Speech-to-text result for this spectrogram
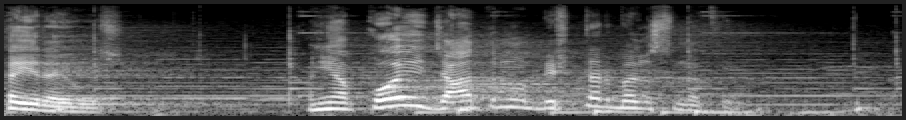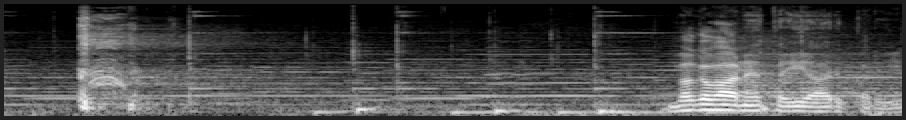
થઈ રહ્યું છે. અહીંયા કોઈ જાતનું ડિસ્ટર્બન્સ નથી. ભગવાને તૈયાર કરી.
